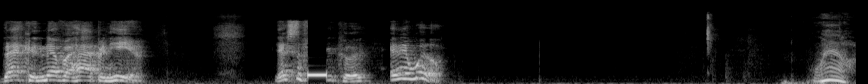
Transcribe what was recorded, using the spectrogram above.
That could never happen here. Yes, the it could, and it will. Well,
